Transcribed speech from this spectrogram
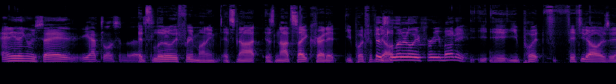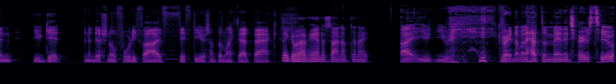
anything we say, you have to listen to this. It's literally free money. It's not. It's not site credit. You put fifty it's literally free money. you, you put fifty dollars in, you get an additional 45 50 or something like that back. I think I'm gonna have Hannah sign up tonight. I you you great. I'm gonna have to manage hers too.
